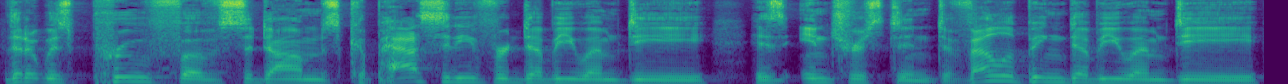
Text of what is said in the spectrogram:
That it was proof of Saddam's capacity for WMD, his interest in developing WMD,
